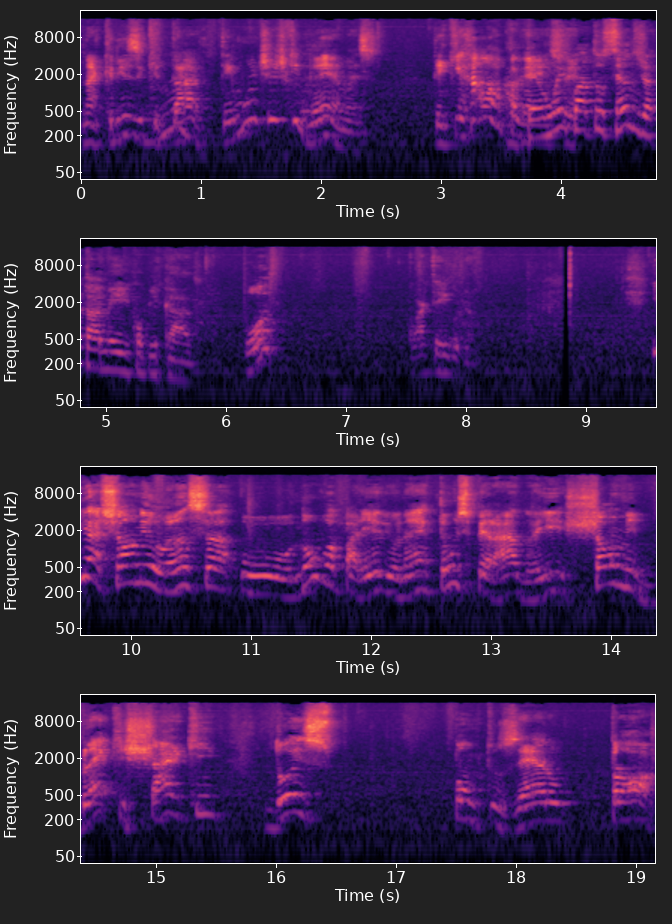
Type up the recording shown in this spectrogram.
na crise que tá, tem um monte de gente que ganha, mas tem que ralar pra Até ganhar. Até 1.400 já tá meio complicado. Pô, corta aí, Gordão. E a Xiaomi lança o novo aparelho, né, tão esperado aí, Xiaomi Black Shark 2.0 Pro.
